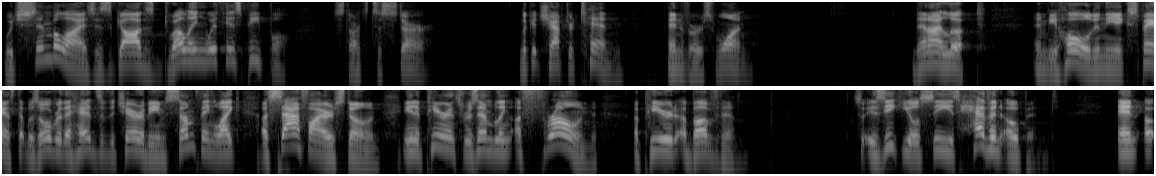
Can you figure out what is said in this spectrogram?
which symbolizes God's dwelling with his people, starts to stir. Look at chapter 10 and verse 1. Then I looked, and behold, in the expanse that was over the heads of the cherubim, something like a sapphire stone, in appearance resembling a throne, appeared above them. So Ezekiel sees heaven opened, and uh,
